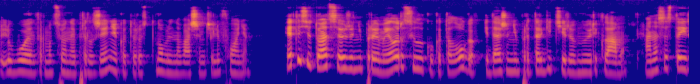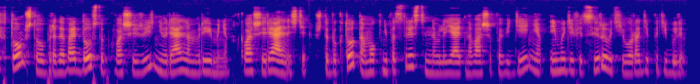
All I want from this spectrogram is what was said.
любое информационное приложение, которое установлено в вашем телефоне. Эта ситуация уже не про email рассылку каталогов и даже не про таргетированную рекламу. Она состоит в том, чтобы продавать доступ к вашей жизни в реальном времени, к вашей реальности, чтобы кто-то мог непосредственно влиять на ваше поведение и модифицировать его ради прибыли.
